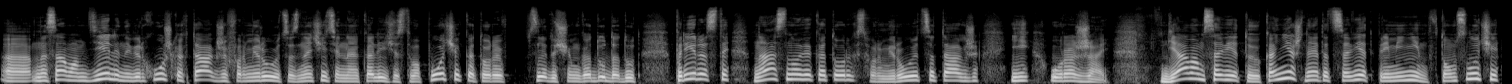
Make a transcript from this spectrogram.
э, на самом деле на верхушках также формируется значительное количество почек, которые в следующем году дадут приросты, на основе которых сформируется также и урожай. Я вам советую, конечно, этот совет применим в том случае,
